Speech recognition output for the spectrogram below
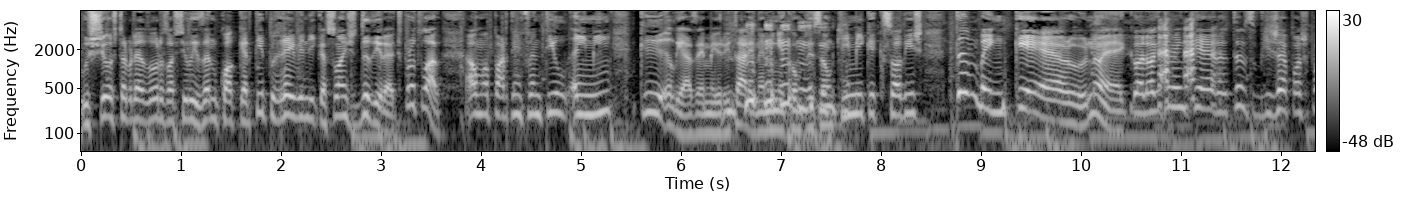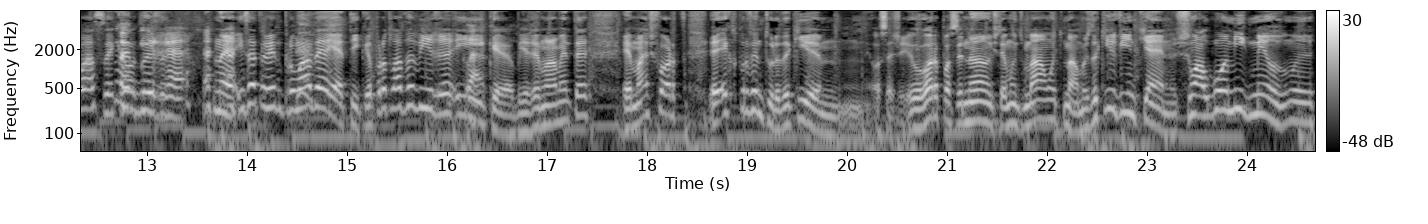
os seus trabalhadores, hostilizando qualquer tipo de reivindicações de direitos. Por outro lado, há uma parte infantil em mim, que aliás é maioritária na minha composição química, que só diz também quero, não é? Que olha, eu também quero, então, se viajar para o espaço é aquela Uma coisa. birra. Não é? Exatamente, por um lado é a ética, por outro lado a birra. E Claro. que a birra normalmente é, é mais forte. É que se porventura daqui a. Ou seja, eu agora posso dizer, não, isto é muito mau, muito mau, mas daqui a 20 anos, se um algum amigo meu me,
